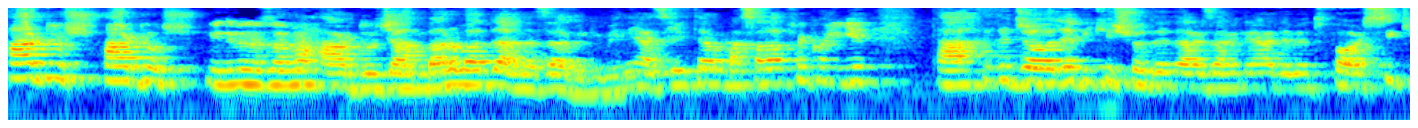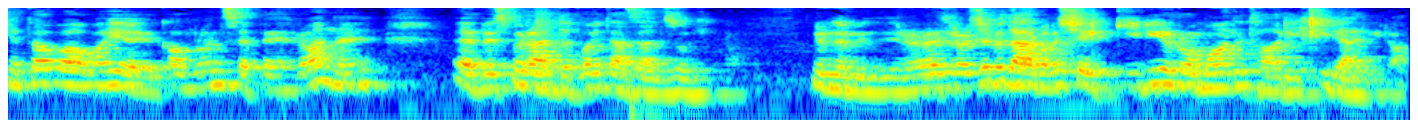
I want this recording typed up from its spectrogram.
هر دوش هر دوش. به نظر هر دو جنبه رو باید در نظر بگیریم. یعنی از یک طرف مثلا فکر کنید یه تحقیق جالبی که شده در زمینه ادبیات فارسی کتاب آقای کامران سپهرانه به اسم رد پای تزلزل. نمی‌دونم راجع به در واقع شکلگیری رمان تاریخی در ایران.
